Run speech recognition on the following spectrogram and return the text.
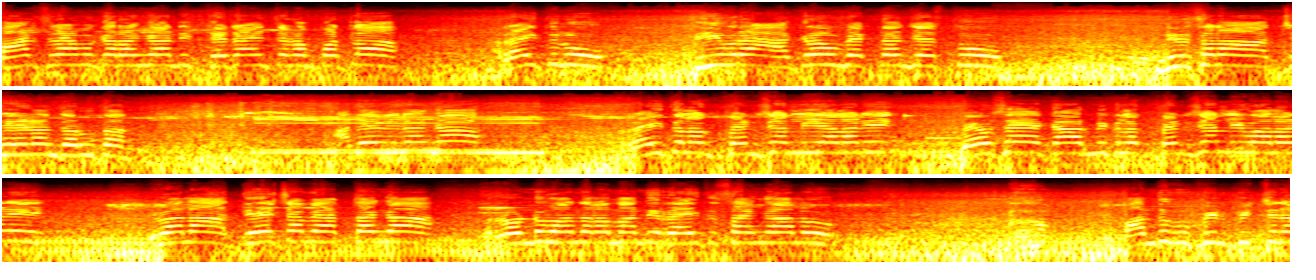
పారిశ్రామిక రంగాన్ని కేటాయించడం పట్ల రైతులు తీవ్ర ఆగ్రహం వ్యక్తం చేస్తూ నిరసన చేయడం జరుగుతుంది. అదేవిధంగా రైతులకు పెన్షన్లు ఇవ్వాలని వ్యవసాయ కార్మికులకు పెన్షన్లు ఇవ్వాలని ఇవాళ దేశవ్యాప్తంగా రెండు వందల మంది రైతు సంఘాలు బంధుకు పిలిపించిన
